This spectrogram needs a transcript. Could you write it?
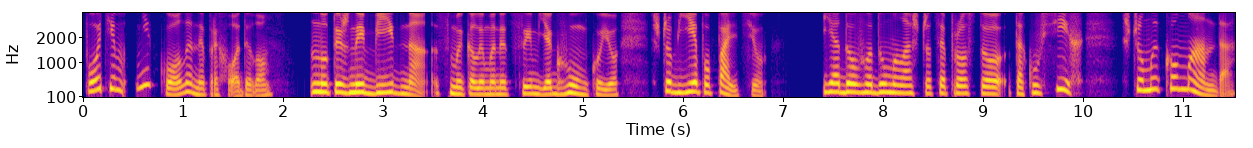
потім ніколи не приходило. Ну ти ж не бідна, смикали мене цим як гумкою, що б'є по пальцю. Я довго думала, що це просто так у всіх, що ми команда.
